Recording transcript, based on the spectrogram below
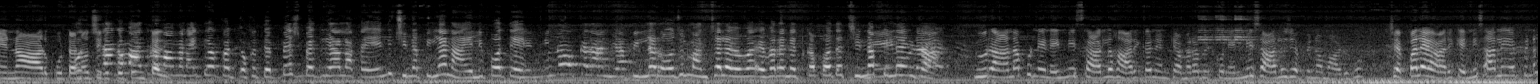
ఎన్నో ఆడుకుంటానో వచ్చినాక తిరుగుతూ మాత్రం ఉంటది. ఆమెనైతే ఒక ఒక దెబ్బేసి బెదిరియాలి అక్క. ఏంది చిన్న పిల్లనా? వెళ్ళిపోతే ఇంకా ఒక్కదాన్ని. ఆ పిల్ల రోజులు మంచాలు ఎవ- ఎవరైనా ఎత్తుకపోతే చిన్న పిల్ల ఇంకా. నువ్వు రానప్పుడు నేను ఎన్నిసార్లు హారిక నేను కెమెరా పెట్టుకొని ఎన్నిసార్లు చెప్పినా మా అడుగు? చెప్పలే హారిక ఎన్నిసార్లు చెప్పినా?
